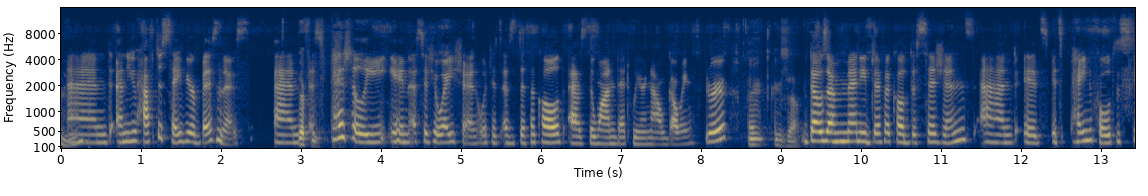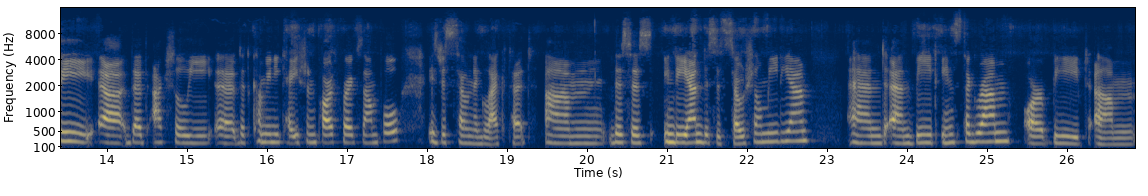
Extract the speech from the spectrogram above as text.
Mm-hmm. and and you have to save your business and Definitely. especially in a situation which is as difficult as the one that we are now going through. Exactly. Those are many difficult decisions and it's it's painful to see uh, that actually uh, that communication part for example is just so neglected. Um, this is in the end this is social media and and be it instagram or be it um,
